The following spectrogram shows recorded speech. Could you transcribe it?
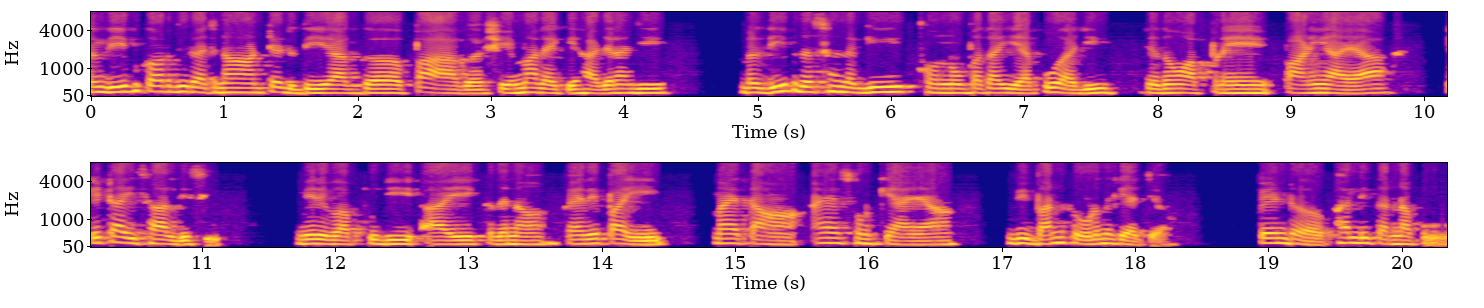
ਸੰਦੀਪ ਕੌਰ ਦੀ ਰਚਨਾ ਢਿੱਡ ਦੀ ਅੱਗ, ਭਾਗ, ਛੇਵਾਂ ਲੈ ਕੇ ਹਾਜ਼ਰ ਹਾਂ ਜੀ। ਬਲਦੀਪ ਦੱਸਣ ਲੱਗੀ, ਤੁਹਾਨੂੰ ਪਤਾ ਹੀ ਹੈ ਭੂਆ ਜੀ, ਜਦੋਂ ਆਪਣੇ ਪਾਣੀ ਆਇਆ, ਇਹ 2.5 ਸਾਲ ਦੀ ਸੀ। ਮੇਰੇ ਬਾਪੂ ਜੀ ਆਏ ਇੱਕ ਦਿਨ, ਕਹਿੰਦੇ, ਭਾਈ, ਮੈਂ ਤਾਂ ਐ ਸੁਣ ਕੇ ਆਇਆ ਵੀ ਬੰਨ ਤੋੜਨਗੇ ਅੱਜ। ਪਿੰਡ ਖਾਲੀ ਕਰਨਾ ਪਊ।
